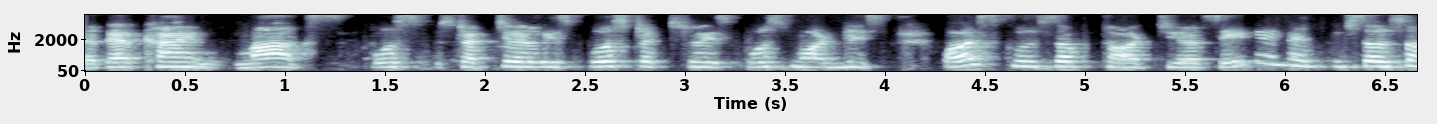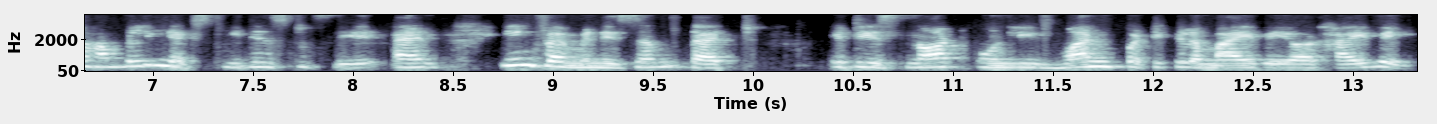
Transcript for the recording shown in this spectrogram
Durkheim, Marx, post-structuralist, post-structuralist, postmodernist, all schools of thought you have said, and it's also humbling experience to say, and in feminism that it is not only one particular my way or highway,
